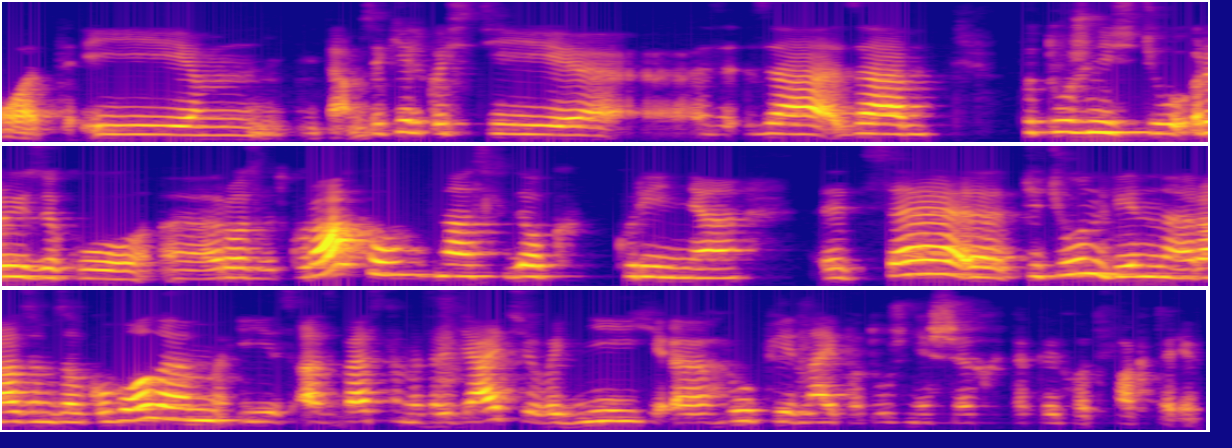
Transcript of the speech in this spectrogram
От і там за кількості е, за, за потужністю ризику розвитку раку внаслідок куріння. Е, Це е, тютюн він разом з алкоголем і з азбестом і з радіацією в одній е, групі найпотужніших таких от факторів.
